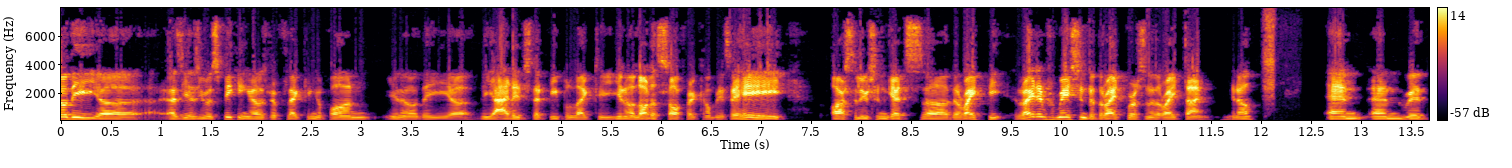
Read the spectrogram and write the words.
So the uh, as you, as you were speaking, I was reflecting upon you know the uh, the adage that people like to you know a lot of software companies say, hey, our solution gets uh, the right pe- right information to the right person at the right time, you know, and and with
